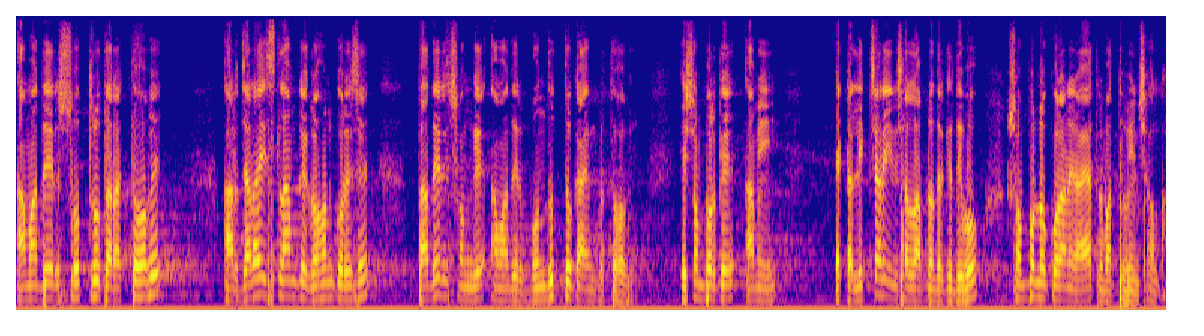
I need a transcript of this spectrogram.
আমাদের শত্রুতা রাখতে হবে, আর যারা ইসলামকে গ্রহণ করেছে, তাদের সঙ্গে আমাদের বন্ধুত্ব কায়েম করতে হবে। এ সম্পর্কে আমি একটা লেকচারে ইনশাল্লাহ আপনাদেরকে দেব, সম্পূর্ণ কোরআনের আয়াতের মাধ্যমে ইনশাল্লাহ।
